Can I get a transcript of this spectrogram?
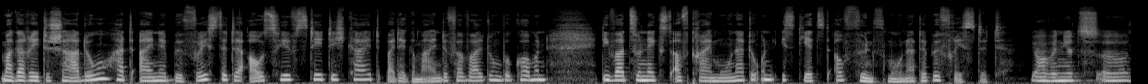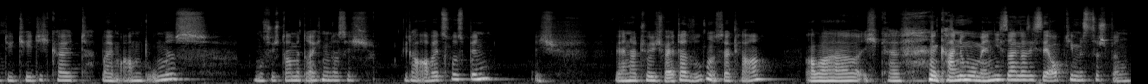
Margarete Schadow hat eine befristete Aushilfstätigkeit bei der Gemeindeverwaltung bekommen. Die war zunächst auf drei Monate und ist jetzt auf fünf Monate befristet. Ja, wenn jetzt äh, die Tätigkeit beim Amt um ist, muss ich damit rechnen, dass ich wieder arbeitslos bin. Ich werde natürlich weiter suchen, ist ja klar. Aber ich kann, kann im Moment nicht sagen, dass ich sehr optimistisch bin.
